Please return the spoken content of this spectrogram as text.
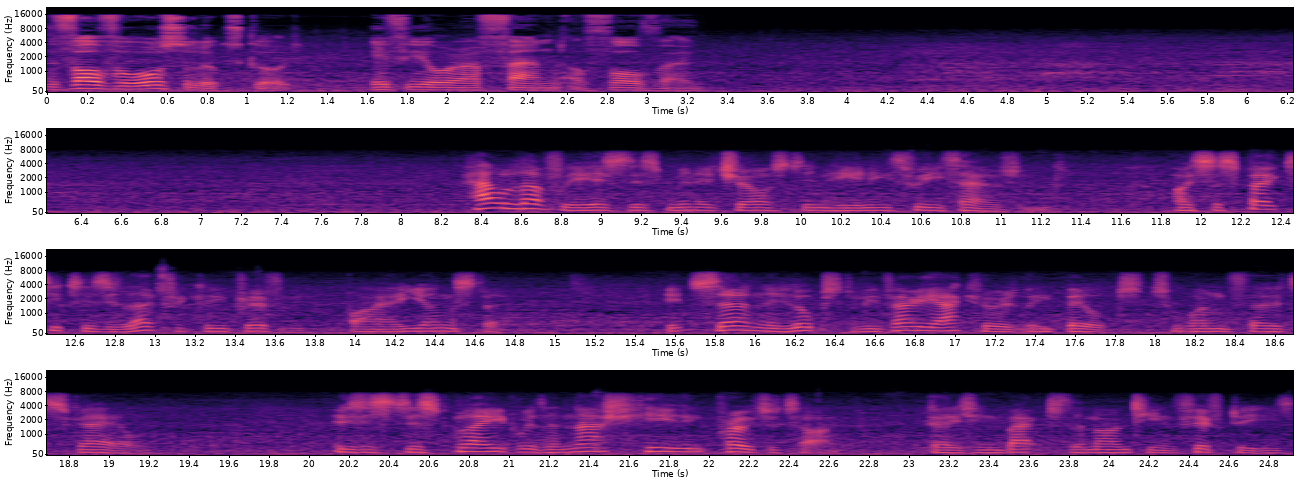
The Volvo also looks good if you're a fan of Volvo. How lovely is this miniature Austin Healey 3000? I suspect it is electrically driven by a youngster. It certainly looks to be very accurately built to one-third scale. It is displayed with a Nash Healey prototype dating back to the 1950s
